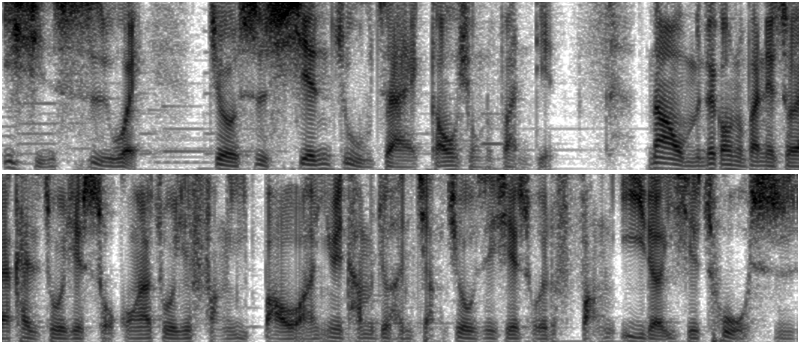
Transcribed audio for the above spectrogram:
一行四位，就是先住在高雄的饭店。那我们在高雄饭店的时候，要开始做一些手工，要做一些防疫包啊，因为他们就很讲究这些所谓的防疫的一些措施，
